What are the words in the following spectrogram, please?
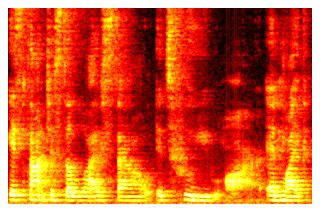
it's not just a lifestyle; it's who you are, and like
